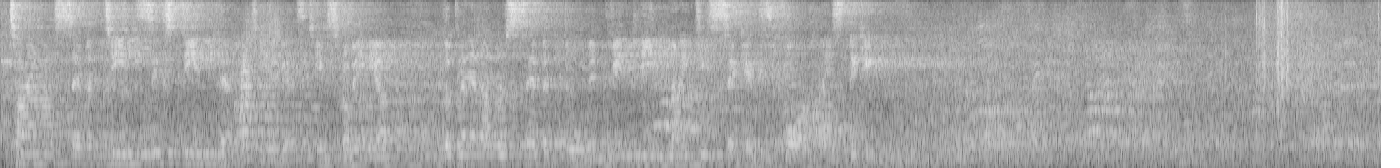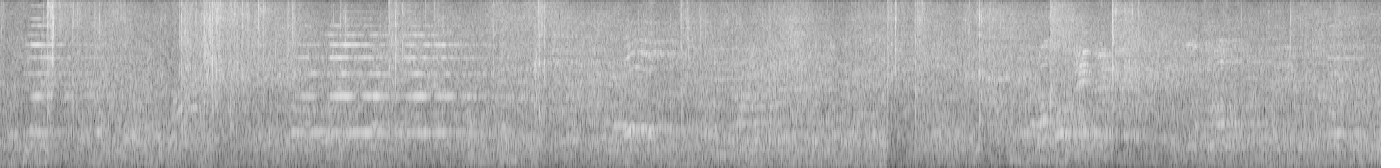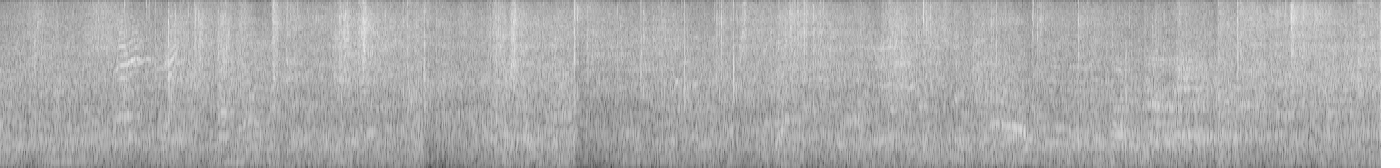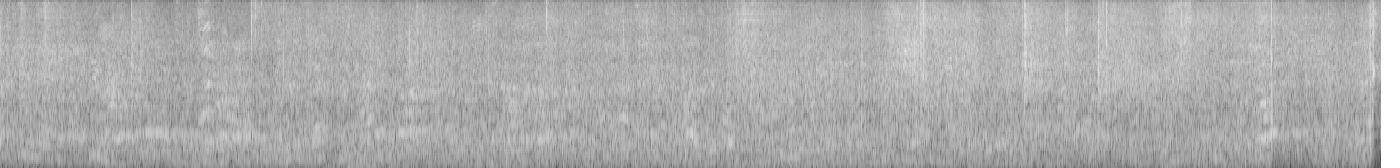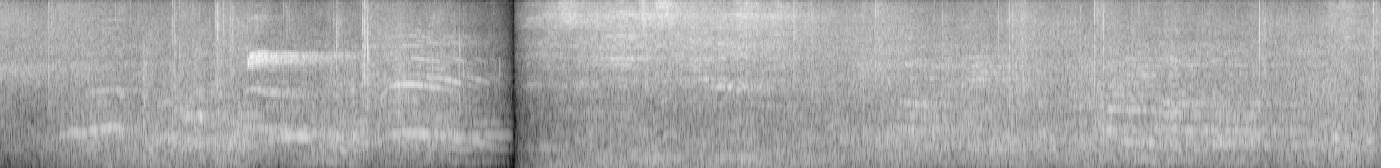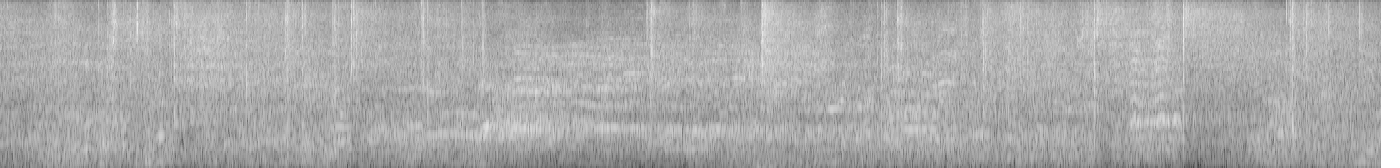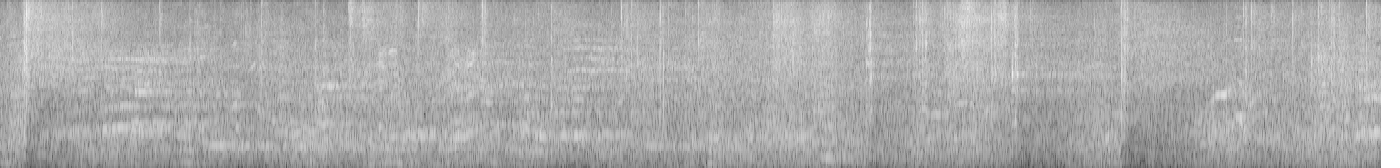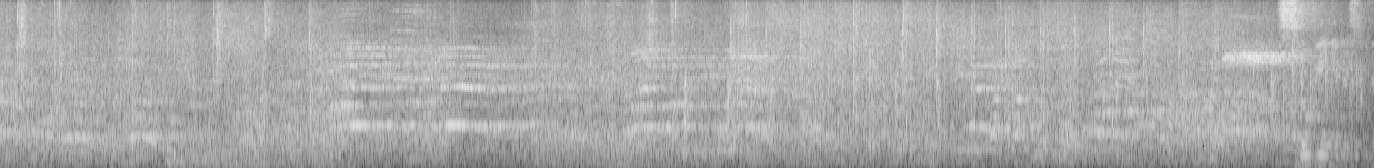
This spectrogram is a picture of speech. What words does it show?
time 17-16 penalty against Team Slovenia. The player number 7, Domin Vidli, 90 seconds for high sticking. Slovenian is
